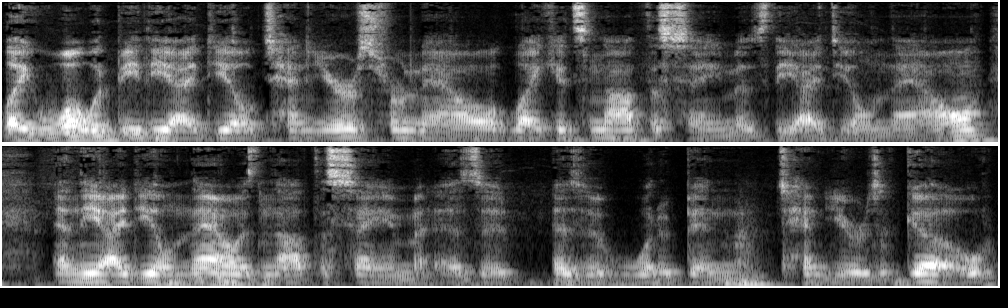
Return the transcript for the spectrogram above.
like, what would be the ideal ten years from now? Like, it's not the same as the ideal now, and the ideal now is not the same as it as it would have been ten years ago,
